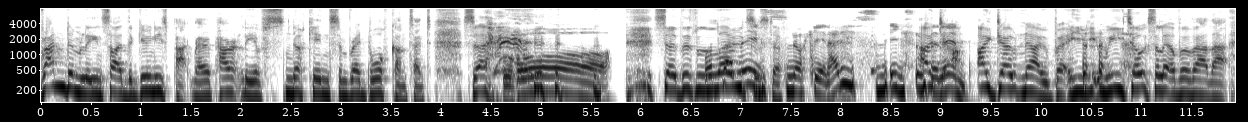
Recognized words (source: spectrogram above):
randomly inside the Goonies pack, they apparently have snuck in some Red Dwarf content. So, Oh, so there's what's that loads mean? of stuff. Snuck in? How do you sneak I, something d- in? I don't know, but he he talks a little bit about that.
